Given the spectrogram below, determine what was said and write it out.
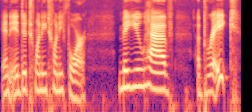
and into 2024. May you have a break.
